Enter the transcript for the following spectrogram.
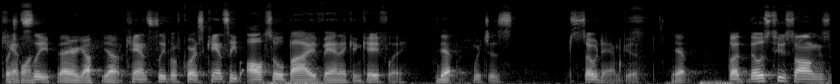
Can't one? Sleep. There you go. Yep. Can't Sleep, of course. Can't Sleep also by Vanic and K.Flay, Yep. which is so damn good. Yep. But those two songs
